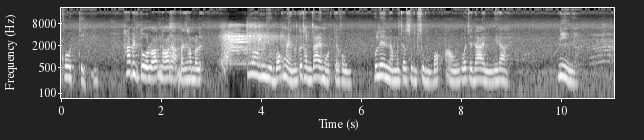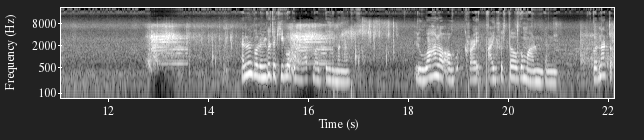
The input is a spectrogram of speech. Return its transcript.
โคตรเจ๋งถ้าเป็นตัวล็อตน็อตอะมันทำอะไรไม่ว่ามันอยู่บล็อกไหนมันก็ทำได้หมดแต่ของผู้เล่นนะมันจะสุ่มๆบล็อกเอาว่าจะได้หรือไม่ได้ นี่เลยไอ้นั่นก็เลยก็จะคิดว่าเป็นม็อบมาตีมันนะ หรือว่าถ้าเราเอาใครไอคริสตัลก็มาเหมือนกันนี่ กดหน้าจอ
